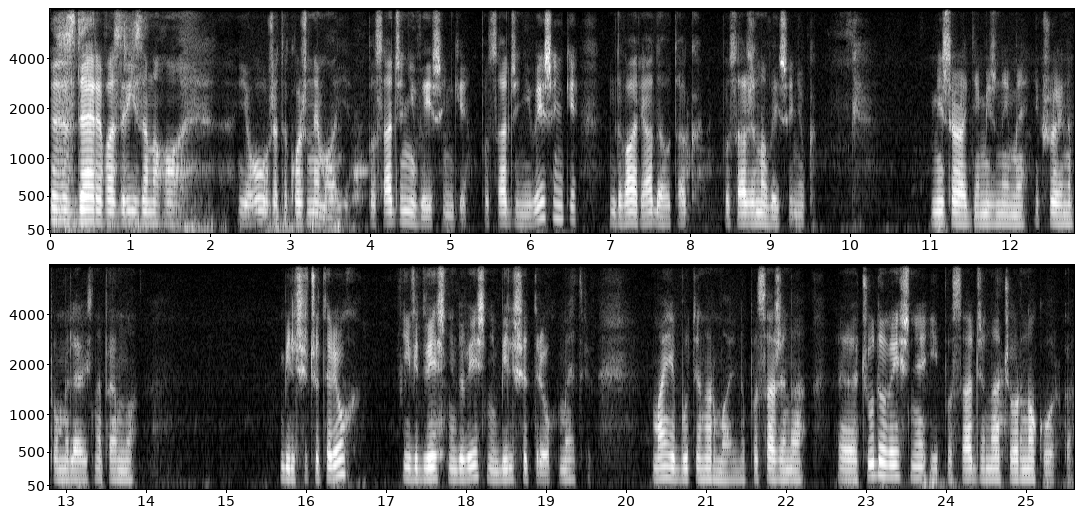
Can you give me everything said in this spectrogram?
з дерева зрізаного, його вже також немає. Посаджені вишеньки. Посаджені вишеньки, два ряда отак посаджено вишеньок. Міжраддя між ними, якщо я не помиляюсь, напевно, більше чотирьох. І від вишні до вишні більше трьох метрів. Має бути нормально. Посаджена е, чудо вишня і посаджена чорнокорка.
